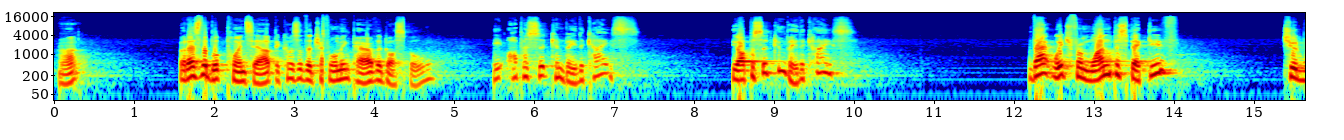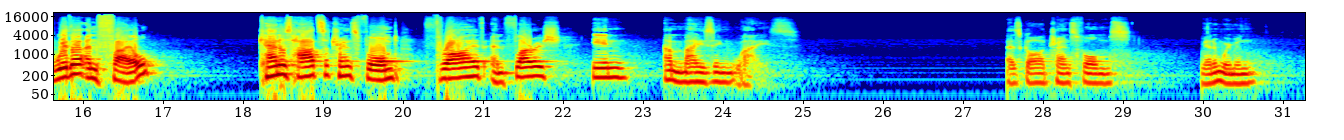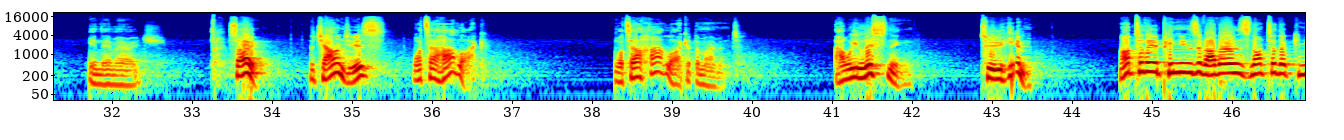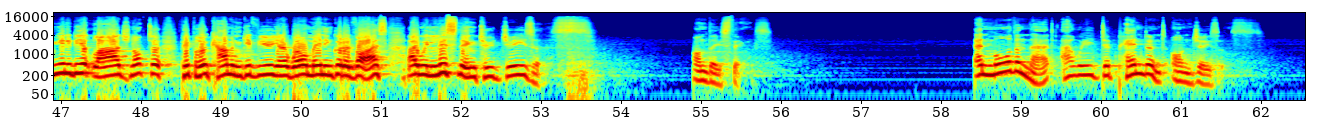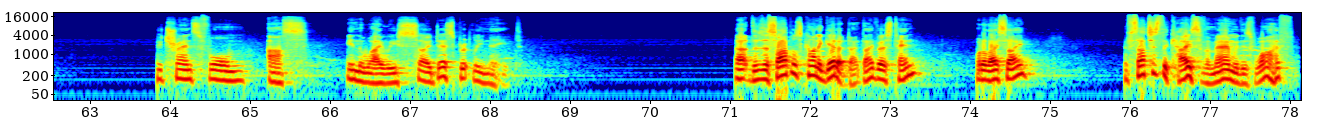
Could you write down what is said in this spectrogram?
Right? But as the book points out, because of the transforming power of the gospel, the opposite can be the case. The opposite can be the case. That which, from one perspective, should wither and fail can, as hearts are transformed, thrive and flourish in amazing ways. As God transforms men and women in their marriage. So, the challenge is what's our heart like? What's our heart like at the moment? Are we listening to Him? Not to the opinions of others, not to the community at large, not to people who come and give you, you know, well-meaning good advice. Are we listening to Jesus on these things? And more than that, are we dependent on Jesus to transform us in the way we so desperately need? Uh, the disciples kind of get it, don't they? Verse 10. What do they say? If such is the case of a man with his wife,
